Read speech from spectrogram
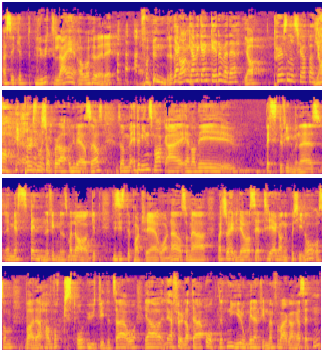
er sikkert lut lei av å høre for hundrede Jeg, gang jeg vil gerne det med det er. Ja, Personal shopper. ja! Personal Shopper av Olivera Sayas. Som etter min smak er en av de beste filmene, mest spennende filmene som er laget de siste par-tre årene. Og som jeg har vært så heldig å se tre ganger på kino, og som bare har vokst og utvidet seg. Og jeg, jeg føler at jeg har åpnet nye rom i den filmen for hver gang jeg har sett den.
